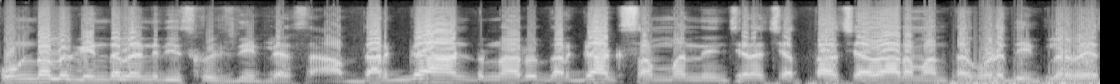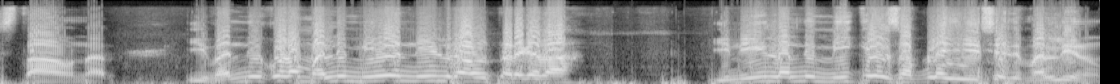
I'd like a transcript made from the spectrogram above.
కుండలు గిండలన్నీ తీసుకొచ్చి దీంట్లో వేస్తా. దర్గా అంటున్నారు దర్గాకు సంబంధించిన చెత్త చెదారం అంతా కూడా దీంట్లో వేస్తా ఉన్నారు. ఇవన్నీ కూడా మళ్ళీ మీరే నీళ్ళు తాగుతారు కదా. ఈ నీళ్ళన్నీ మీకే సప్లై చేసేది మళ్ళీను.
